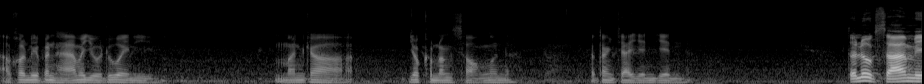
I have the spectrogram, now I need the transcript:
เอาคนมีปัญหามาอยู่ด้วยนี่ มันก็ยกกำลังสองคนนะ ก็ต้องใจเย็นๆ ตัวลูกสามี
